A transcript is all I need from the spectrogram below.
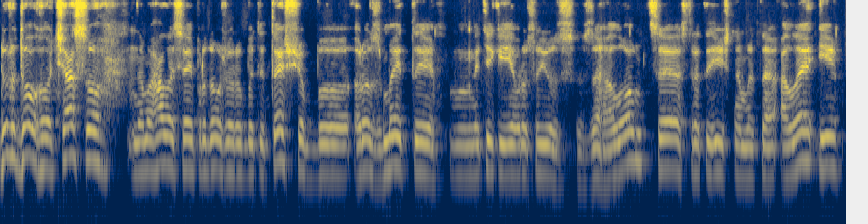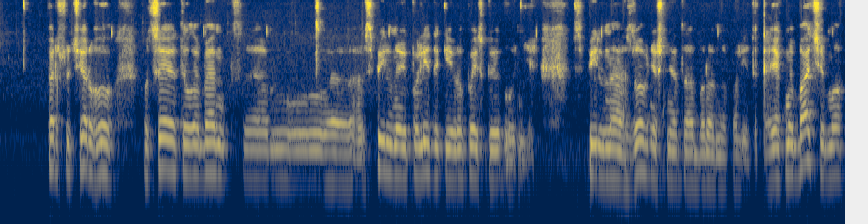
дуже довгого часу намагалася і продовжує робити те, щоб розмити не тільки Євросоюз загалом, це стратегічна мета, але і першу чергу оцей елемент е, м, е, спільної політики Європейської унії, спільна зовнішня та оборонна політика. Як ми бачимо,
